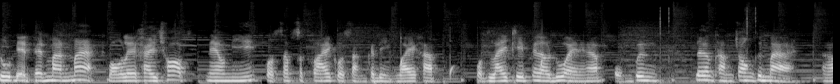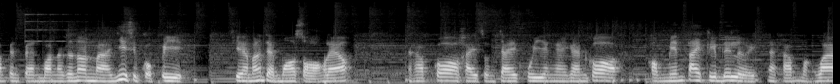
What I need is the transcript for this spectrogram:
ดูเด็ดเป็นมันมาก บอกเลยใครชอบแนวนี้กด subscribe กดสั่นกระดิ่งไว้ครับ กดไลค์คลิปให้เราด้วยนะครับ ผมเพิ่งเริ่มทำช่องขึ้นมานะครับเป็นแฟนบอลอาร์เซนอลมา 20 กว่าปีเชียร์มาตั้งแต่ม 2 แล้วนะครับก็ใครสนใจคุยยังไงกันก็คอมเมนต์ใต้คลิปได้เลยนะครับหวังว่า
